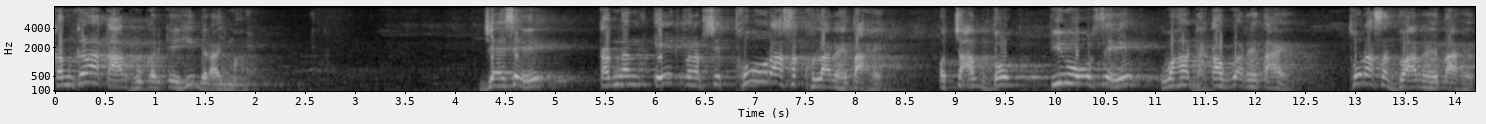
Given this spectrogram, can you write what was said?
कंकणाकार होकर के ही विराजमान। जैसे कंगन एक तरफ़ से थोड़ा सा खुला रहता है और चार, दो, तीनों ओर से वह ढका हुआ रहता है, थोड़ा सा द्वार रहता है।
